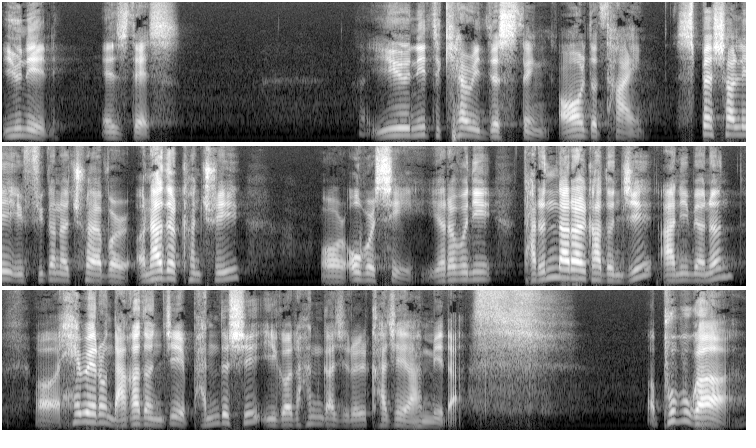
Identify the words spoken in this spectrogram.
you need is this. You need to carry this thing all the time, especially if you're to travel another country or overseas. 여러분이 다른 나라를 가든지 아니면은 어, 해외로 나가든지 반드시 이것 한 가지를 가져야 합니다. 어, 부부가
